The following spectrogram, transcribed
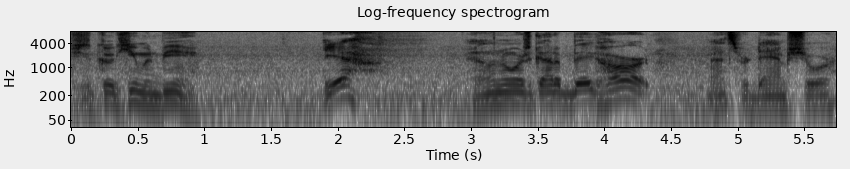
She's a good human being. Yeah, Eleanor's got a big heart. That's for damn sure.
